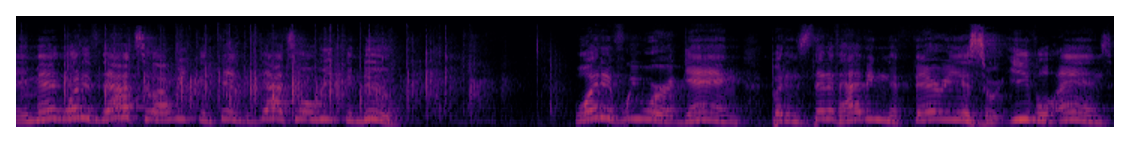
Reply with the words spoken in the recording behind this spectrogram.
Amen. What if that's what we can think? If that's what we can do? What if we were a gang, but instead of having nefarious or evil ends,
